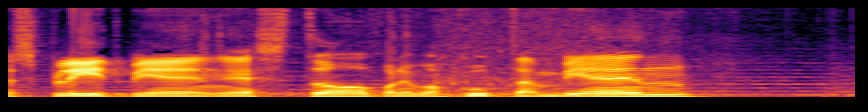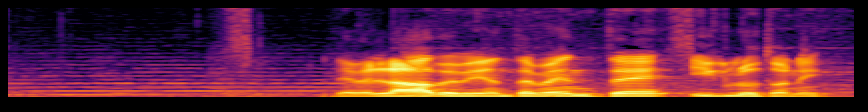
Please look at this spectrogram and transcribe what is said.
Split, bien, esto Ponemos Goop también. Level Up, evidentemente. Y Gluttony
